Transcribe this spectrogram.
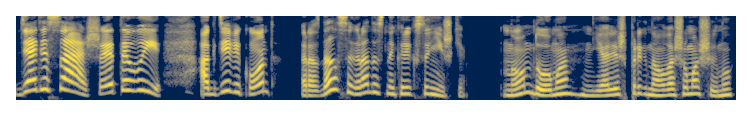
«Дядя Саша, это вы! А где Виконт?» Раздался радостный крик сынишки. «Но он дома. Я лишь пригнал вашу машину».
